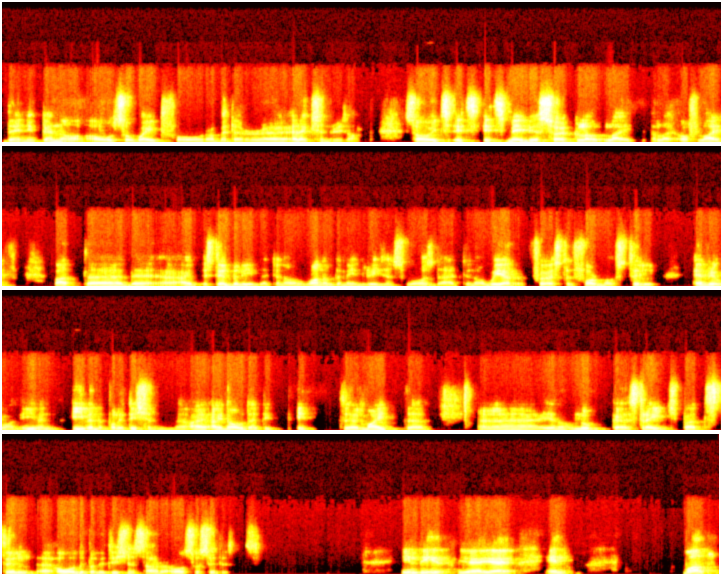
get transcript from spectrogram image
then you can also wait for a better uh, election result. So it's it's it's maybe a circle of like of life, but uh, the, uh, I still believe that you know one of the main reasons was that you know we are first and foremost still everyone, even even the politician. I, I know that it it uh, might uh, uh, you know look strange, but still all the politicians are also citizens. Indeed, yeah, yeah. And well,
